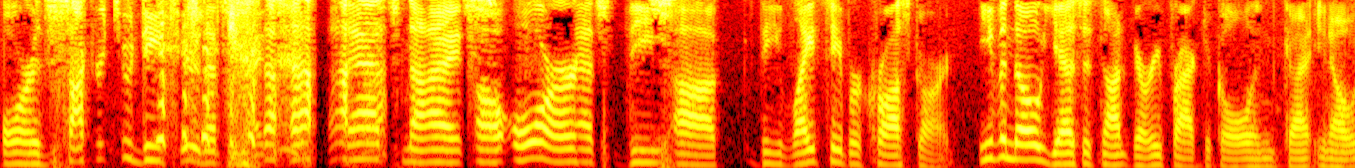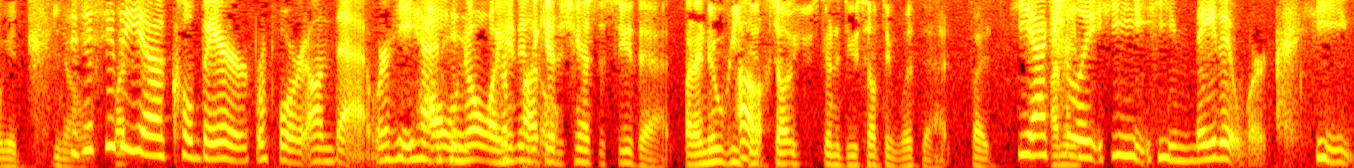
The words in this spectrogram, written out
or Soccer 2D2. That's nice. That's nice. uh, or That's- the uh, the lightsaber crossguard. Even though, yes, it's not very practical and got you know it. You know. Did you see but- the uh, Colbert report on that, where he had? Oh his no, I didn't get a chance to see that, but I knew he Oh. did. So he was going to do something with that. But He actually he he made it work. He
